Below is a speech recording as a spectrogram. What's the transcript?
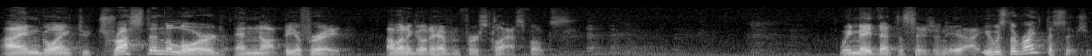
I'm going to trust in the Lord and not be afraid. I want to go to heaven first class, folks. We made that decision. It uh, was the right decision.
